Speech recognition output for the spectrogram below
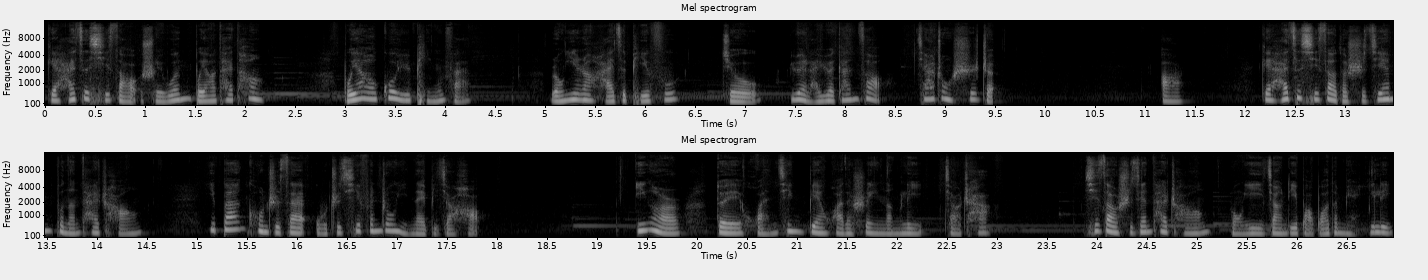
给孩子洗澡水温不要太烫，不要过于频繁。容易让孩子皮肤就越来越干燥，加重湿疹。二，给孩子洗澡的时间不能太长，一般控制在五至七分钟以内比较好。婴儿对环境变化的适应能力较差，洗澡时间太长容易降低宝宝的免疫力。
